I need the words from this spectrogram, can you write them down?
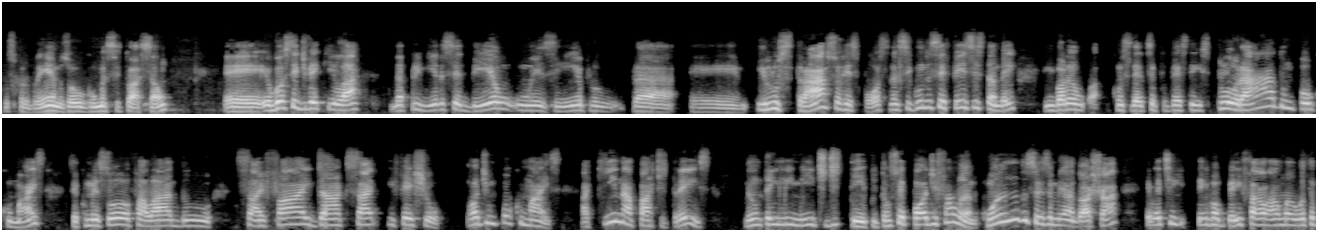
os problemas ou alguma situação. É, eu gostei de ver que lá, na primeira, você deu um exemplo para é, ilustrar a sua resposta. Na segunda, você fez isso também, embora eu considere que você pudesse ter explorado um pouco mais. Você começou a falar do sci-fi, dark side e fechou. Pode um pouco mais. Aqui na parte 3, não tem limite de tempo. Então você pode ir falando. Quando o seu examinador achar, ele vai te interromper e falar uma outra.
